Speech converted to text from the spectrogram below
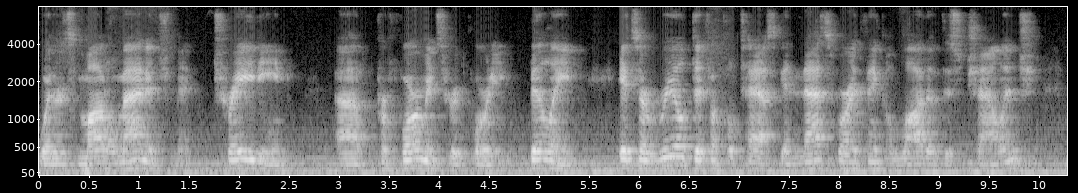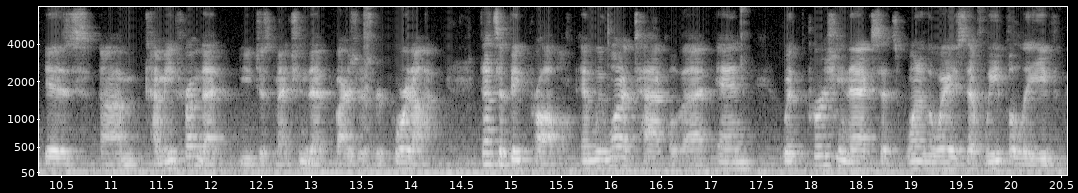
whether it's model management, trading, uh, performance reporting, billing. It's a real difficult task, and that's where I think a lot of this challenge is um, coming from that you just mentioned that advisors report on. That's a big problem, and we want to tackle that. And with Pershing X, that's one of the ways that we believe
